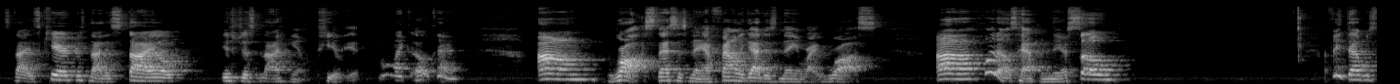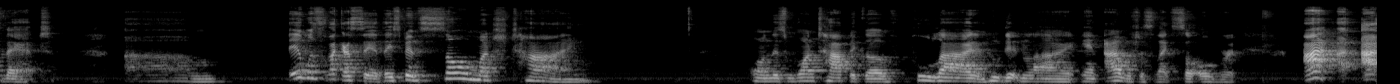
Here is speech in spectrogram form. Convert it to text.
It's not his character. It's not his style. It's just not him. Period. I'm like, okay. Um, Ross, that's his name. I finally got his name right, Ross. Uh, what else happened there? So I think that was that. Um, it was like I said, they spent so much time on this one topic of who lied and who didn't lie, and I was just like so over it. I I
